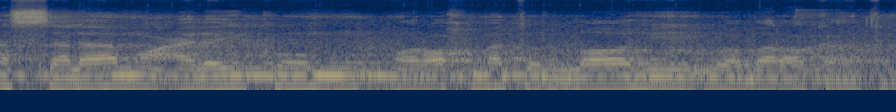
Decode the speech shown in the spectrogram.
السلام عليكم ورحمة الله وبركاته.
